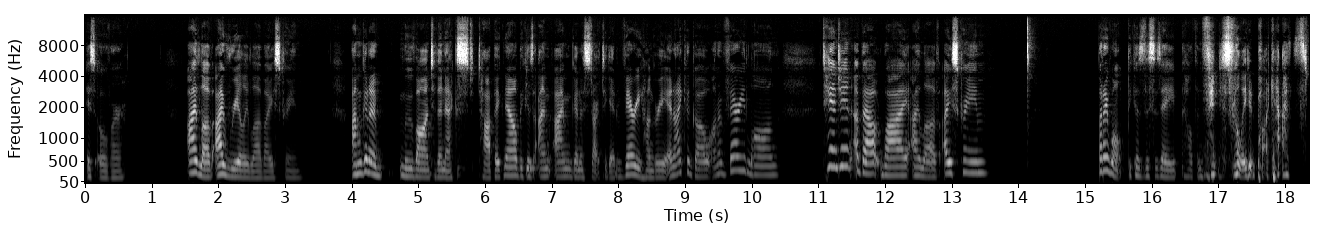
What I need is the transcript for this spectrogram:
is over. I love, I really love ice cream. I'm to move on to the next topic now because I'm, I'm to start to get very hungry. And I could go on a very long tangent about why I love ice cream. But I won't because this is a health and fitness related podcast.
